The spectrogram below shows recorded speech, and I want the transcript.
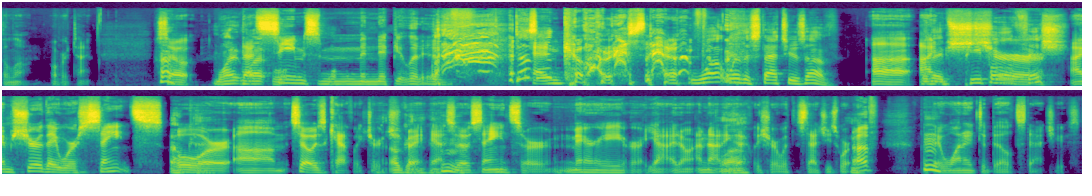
the loan over time." So What, that what, seems manipulative does and it? coercive. What were the statues of? Uh, I'm sure. fish? I'm sure they were saints, Okay. or um. So it was a Catholic church. Okay. right? Yeah. So saints or Mary or yeah. I don't. I'm not Wow. exactly sure what the statues were of, but they wanted to build statues,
